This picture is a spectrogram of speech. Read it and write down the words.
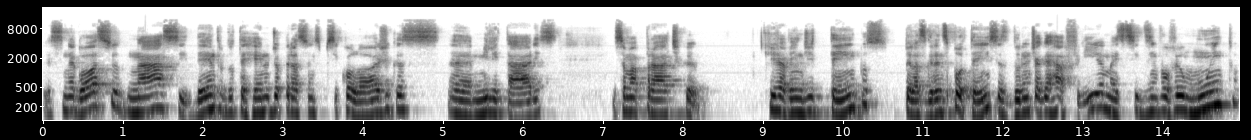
Esse negócio nasce dentro do terreno de operações psicológicas eh, militares. Isso é uma prática que já vem de tempos pelas grandes potências durante a Guerra Fria, mas se desenvolveu muito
